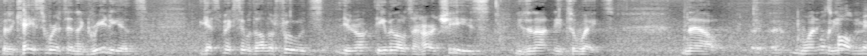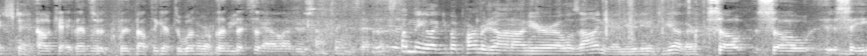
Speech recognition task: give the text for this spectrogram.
But in a case where it's an ingredient, it gets mixed in with other foods. You don't, even though it's a hard cheese, you do not need to wait. Now, uh, when, What's when you- called mixed in? Okay, that's what we're about to get to. What, Or that- that's the, salad or something. Is that Something like you put Parmesan on your uh, lasagna and you're eating it together. So, so see,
